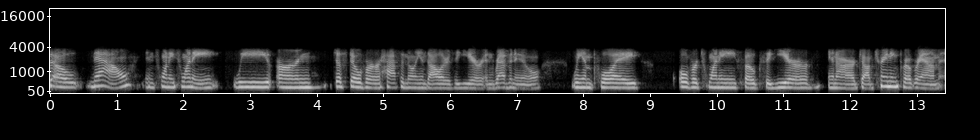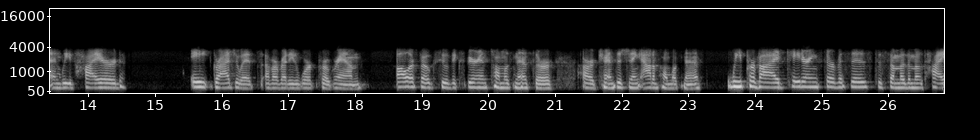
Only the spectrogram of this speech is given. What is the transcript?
So now in 2020, we earn just over half a million dollars a year in revenue. We employ over 20 folks a year in our job training program, and we've hired eight graduates of our Ready to Work program. All are folks who have experienced homelessness or are transitioning out of homelessness. We provide catering services to some of the most high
